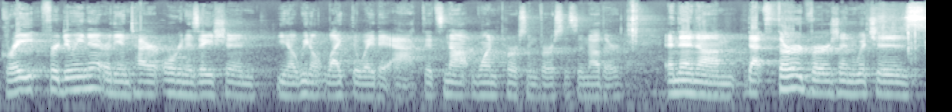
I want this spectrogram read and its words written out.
great for doing it, or the entire organization, you know, we don't like the way they act. It's not one person versus another. And then um, that third version, which is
